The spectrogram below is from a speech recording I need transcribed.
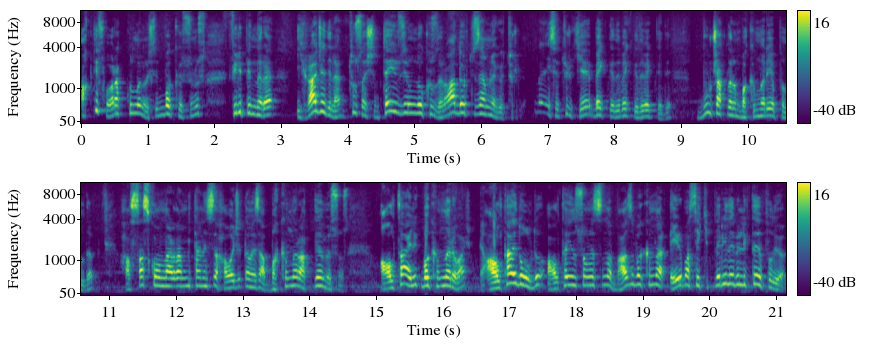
aktif olarak kullanılıyor. İşte bakıyorsunuz Filipinlere ihraç edilen TUSAŞ'ın T-129'ları A400M'le götürülüyor. Neyse Türkiye bekledi bekledi bekledi. Bu uçakların bakımları yapıldı. Hassas konulardan bir tanesi de havacılıkta mesela bakımları atlayamıyorsunuz. 6 aylık bakımları var. E 6 ay doldu. 6 ayın sonrasında bazı bakımlar Airbus ekipleriyle birlikte yapılıyor.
